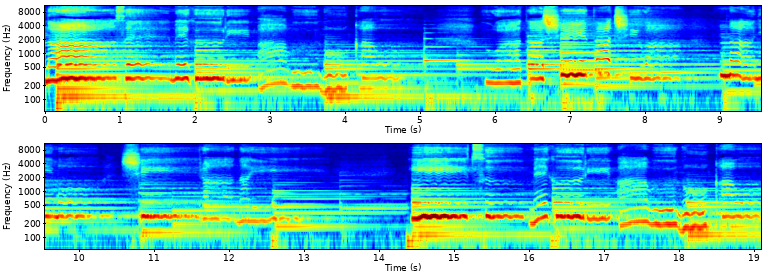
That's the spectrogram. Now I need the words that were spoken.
なぜ巡り合うのかを。私たちは何も知らない。いつ巡り合うのかを。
